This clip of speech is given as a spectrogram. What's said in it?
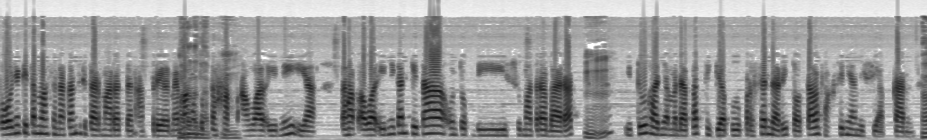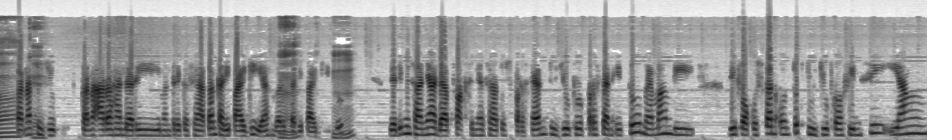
pokoknya kita melaksanakan sekitar Maret dan April. Memang Maret untuk tahap hmm. awal ini ya tahap awal ini kan kita untuk di Sumatera Barat hmm. itu hanya mendapat 30% dari total vaksin yang disiapkan. Oh, karena okay. tujuh karena arahan dari Menteri Kesehatan tadi pagi ya, baru uh, tadi pagi itu. Uh, jadi misalnya ada vaksinnya 100%, 70% itu memang di difokuskan untuk tujuh provinsi yang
